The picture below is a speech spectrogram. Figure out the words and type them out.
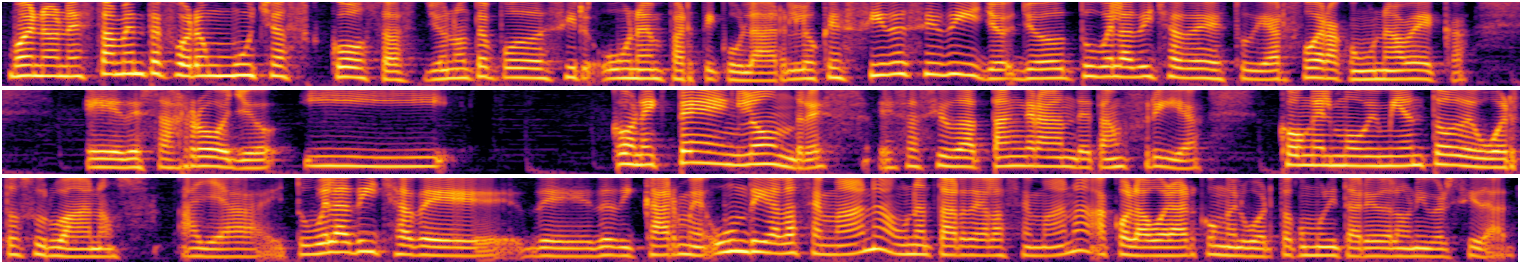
Bueno, honestamente fueron muchas cosas. Yo no te puedo decir una en particular. Lo que sí decidí, yo, yo tuve la dicha de estudiar fuera con una beca, eh, desarrollo, y conecté en Londres, esa ciudad tan grande, tan fría, con el movimiento de huertos urbanos allá. Y tuve la dicha de, dedicarme un día a la semana, una tarde a la semana, a colaborar con el huerto comunitario de la universidad.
